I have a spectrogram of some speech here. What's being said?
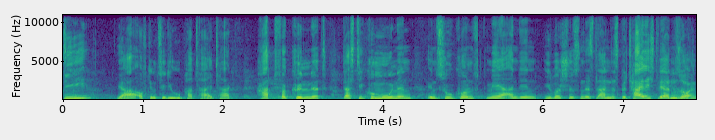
die, ja, auf dem CDU-Parteitag, hat verkündet, dass die Kommunen in Zukunft mehr an den Überschüssen des Landes beteiligt werden sollen.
